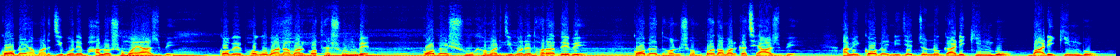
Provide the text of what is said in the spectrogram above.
কবে আমার জীবনে ভালো সময় আসবে? কবে ভগবান আমার কথা শুনবেন? কবে সুখ আমার জীবনে ধরা দেবে? কবে ধন সম্পদ আমার কাছে আসবে? আমি কবে নিজের জন্য গাড়ি কিনবো, বাড়ি কিনব?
